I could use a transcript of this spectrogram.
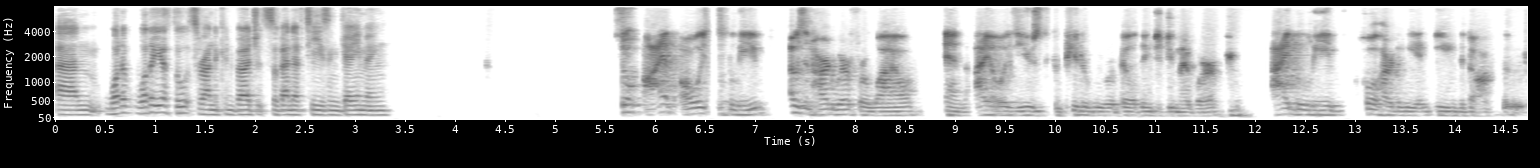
Um, what, are, what are your thoughts around the convergence of NFTs and gaming? So I have always believed, I was in hardware for a while, and I always used the computer we were building to do my work. I believe wholeheartedly in eating the dog food.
